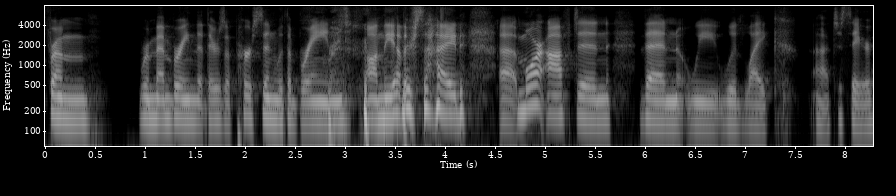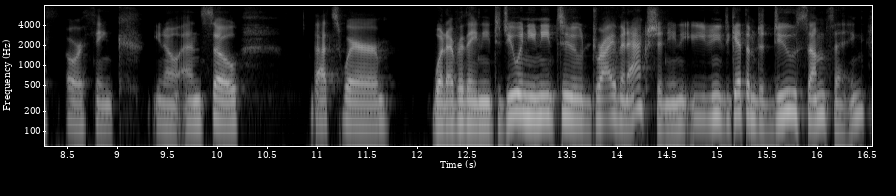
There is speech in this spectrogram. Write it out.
from remembering that there's a person with a brain right. on the other side uh, more often than we would like uh, to say or, or think, you know, and so that's where whatever they need to do and you need to drive an action you need, you need to get them to do something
